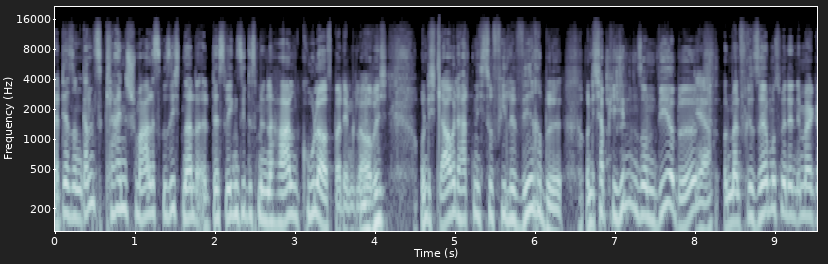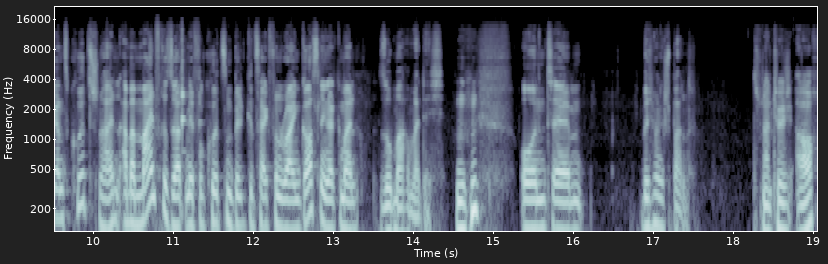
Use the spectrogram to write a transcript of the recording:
Der hat ja so ein ganz kleines, schmales Gesicht. Ne? Deswegen sieht es mit den Haaren cool aus bei dem, Mhm. glaube ich. Und ich glaube, der hat nicht so viele Wirbel. Und ich habe hier hinten so einen Wirbel. Ja. Und mein Friseur muss mir den immer ganz kurz schneiden. Aber mein Friseur hat mir vor kurzem ein Bild gezeigt von Ryan Gosling. Hat gemeint, so machen wir dich. Mhm. Und ähm, bin ich mal gespannt. Das ist natürlich auch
